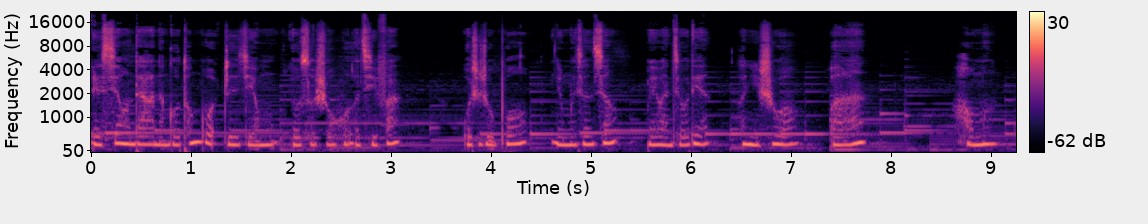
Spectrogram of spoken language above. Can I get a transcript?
也希望大家能够通过这期节目有所收获和启发。我是主播柠檬香香，每晚九点和你说晚安，好梦。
